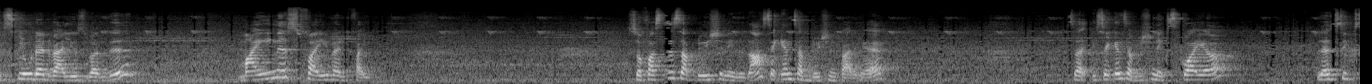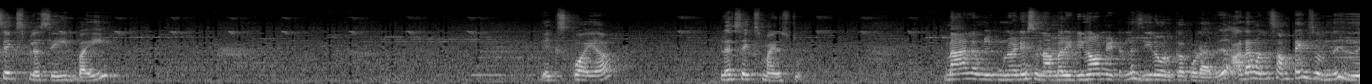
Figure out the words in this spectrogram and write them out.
எக்ஸ்க்ளூடட் வேல்யூஸ் வந்து minus five and five so first subdivision இதுதான். செகண்ட் சப்டிவிஷன் பாருங்கள் second subdivision x square plus six x plus eight by x square plus x minus two மேலே உங்களுக்கு முன்னாடியே சொன்ன மாதிரி டினாமினேட்டரில் ஜீரோ இருக்கக்கூடாது. ஆனால் வந்து சம்டைம்ஸ் வந்து இது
